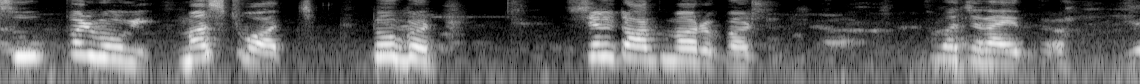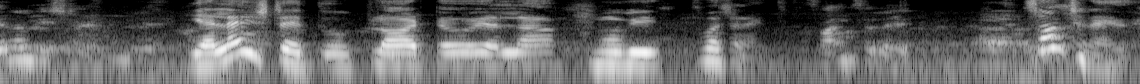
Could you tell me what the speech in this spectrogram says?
Super movie must watch too good still talk more about ತುಂಬಾ ಚೆನ್ನಾಗಿತ್ತು. ಏನಲ್ಲಿ ಇಷ್ಟ ಆಯ್ತು? ಎಲ್ಲ ಇಷ್ಟ ಆಯ್ತು. ಪ್ಲಾಟ್ ಎಲ್ಲ ಮೂವಿ ತುಂಬ ಚೆನ್ನಾಗಿತ್ತು. ಸಾಂಗ್ ಚೆನ್ನಾಗಿದೆ.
